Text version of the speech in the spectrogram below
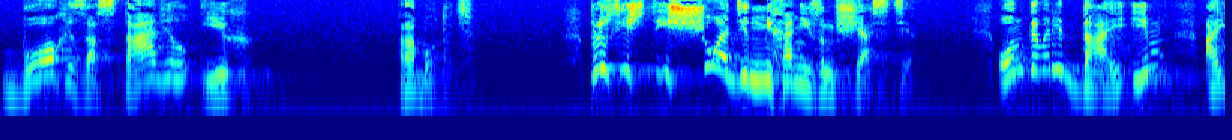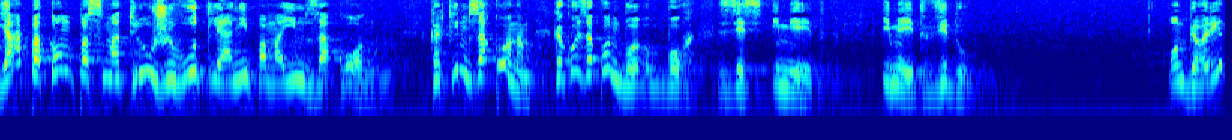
Бог заставил их работать. Плюс есть еще один механизм счастья. Он говорит, дай им, а я потом посмотрю, живут ли они по моим законам. Каким законам? Какой закон Бог здесь имеет, имеет в виду? Он говорит,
